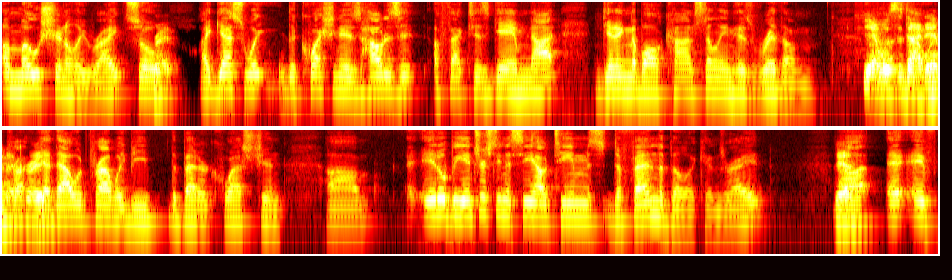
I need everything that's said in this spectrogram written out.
emotionally, right? So. Right. I guess what the question is, how does it affect his game not getting the ball constantly in his rhythm? Yeah, what's the Uh, that dynamic, pro- right? Yeah, that would probably be the better question. Um, it'll be interesting to see how teams defend the Billikens, right? Yeah. Uh, if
